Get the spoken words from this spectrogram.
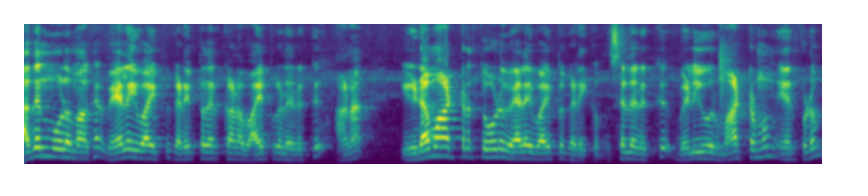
அதன் மூலமாக வேலை வாய்ப்பு கிடைப்பதற்கான வாய்ப்புகள் இருக்குது ஆனால் இடமாற்றத்தோடு வேலை வாய்ப்பு கிடைக்கும். சிலருக்கு வெளியூர் மாற்றமும் ஏற்படும்.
